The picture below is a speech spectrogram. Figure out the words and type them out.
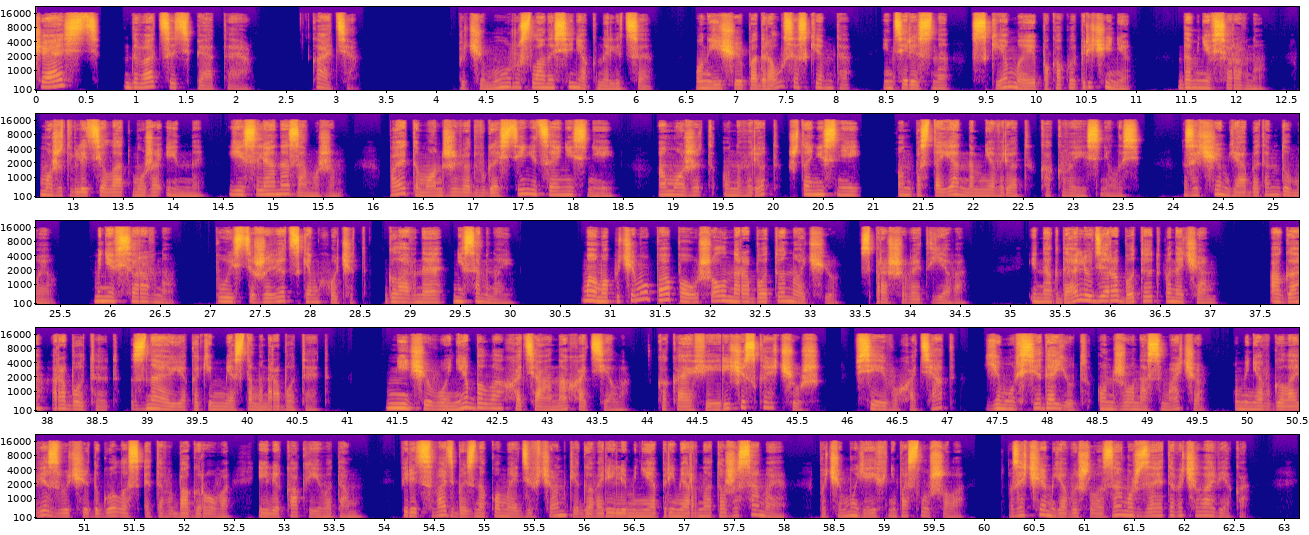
Часть двадцать пятая. Катя. Почему у Руслана синяк на лице? Он еще и подрался с кем-то? Интересно, с кем и по какой причине? Да мне все равно. Может, влетела от мужа Инны, если она замужем. Поэтому он живет в гостинице, а не с ней. А может, он врет, что не с ней? Он постоянно мне врет, как выяснилось. Зачем я об этом думаю? Мне все равно. Пусть живет с кем хочет. Главное, не со мной. «Мама, почему папа ушел на работу ночью?» — спрашивает Ева. «Иногда люди работают по ночам». «Ага, работают. Знаю я, каким местом он работает». Ничего не было, хотя она хотела. Какая феерическая чушь. Все его хотят, ему все дают, он же у нас мачо. У меня в голове звучит голос этого Багрова, или как его там. Перед свадьбой знакомые девчонки говорили мне примерно то же самое. Почему я их не послушала? Зачем я вышла замуж за этого человека?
